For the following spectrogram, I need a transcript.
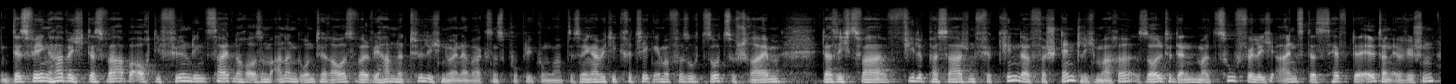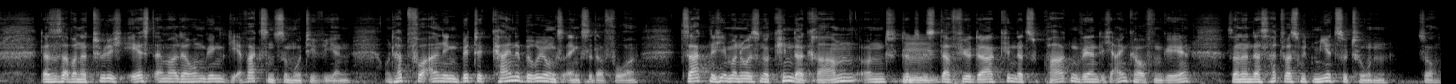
Deswegen habe ich, das war aber auch die Filmdienstzeit noch aus einem anderen Grund heraus, weil wir haben natürlich nur ein erwachsenes Publikum gehabt. Deswegen habe ich die Kritik immer versucht so zu schreiben, dass ich zwar viele Passagen für Kinder verständlich mache, sollte denn mal zufällig eins das Heft der Eltern erwischen, dass es aber natürlich erst einmal darum ging, die Erwachsenen zu motivieren. Und habt vor allen Dingen bitte keine Berührungsängste davor. Sagt nicht immer nur, es ist nur Kinderkram und das mhm. ist dafür da, Kinder zu parken, während ich einkaufen gehe, sondern das hat was mit mir zu tun. So.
